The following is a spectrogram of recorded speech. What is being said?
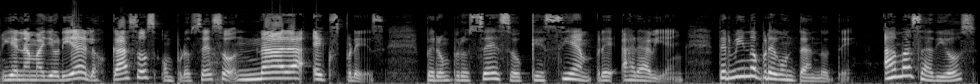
Y en la mayoría de los casos, un proceso nada express, pero un proceso que siempre hará bien. Termino preguntándote, ¿Amas a Dios?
